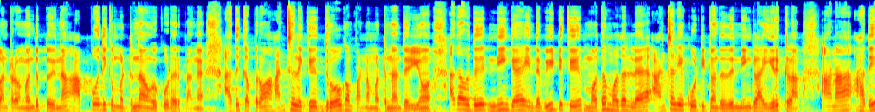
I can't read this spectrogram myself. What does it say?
பண்ணுறவங்க வந்து பார்த்தீங்கன்னா அப்போதைக்கு மட்டும்தான் அவங்க கூட இருப்பாங்க. அதுக்கப்புறம் அஞ்சலிக்கு துரோகம் பண்ண மட்டும்தான் தெரியும். அதாவது நீங்கள் இந்த வீட்டுக்கு முத முதல்ல அஞ்சலியை கூட்டிகிட்டு வந்தது நீங்களாக இருக்கலாம். ஆனால் அதே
